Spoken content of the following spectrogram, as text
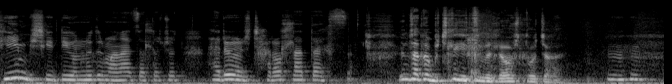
Тийм биш гэдгийг өнөөдөр манай залуучууд хариу ирж харууллаа да гэсэн. Энэ залуу бичлэг хийсэн байлаа уушлуулж байгаа. Аа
